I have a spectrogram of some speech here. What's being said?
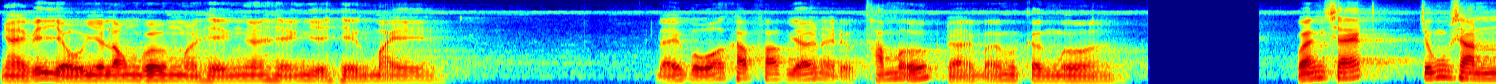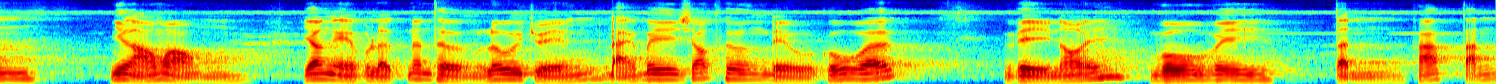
Ngài ví dụ như long vương mà hiện hiện gì? Hiện mây. Để bủa khắp pháp giới này được thấm ướt để bởi một cơn mưa. Quán sát chúng sanh như ảo mộng. Do nghiệp lực nên thường lưu chuyển, đại bi xót thương đều cứu vớt. Vì nói vô vi, tịnh pháp tánh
